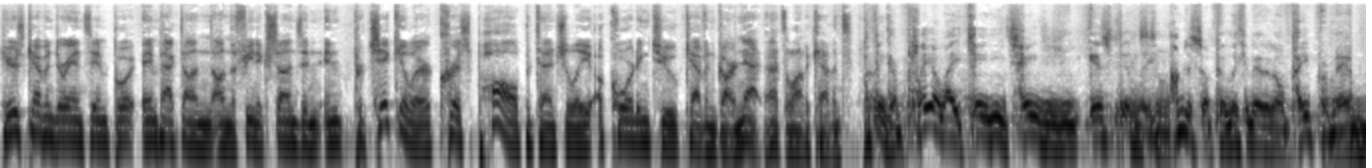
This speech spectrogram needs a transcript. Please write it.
Here's Kevin Durant's impo- impact on on the Phoenix Suns, and in particular Chris Paul potentially according to Kevin Garnett. That's a lot of Kevin's. I think a player like KD changes you instantly. I'm just up here looking at it on paper, man.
